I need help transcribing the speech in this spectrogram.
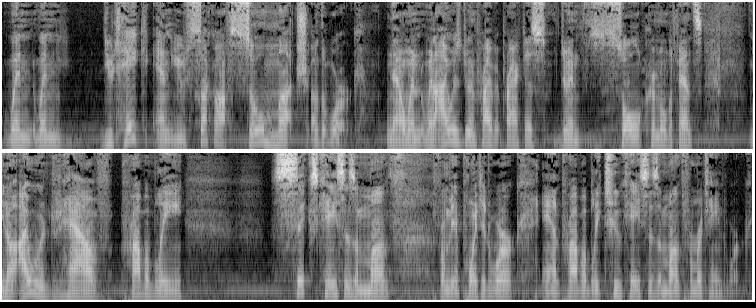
when, when you take and you suck off so much of the work now, when, when I was doing private practice, doing sole criminal defense, you know, I would have probably six cases a month from the appointed work and probably two cases a month from retained work.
